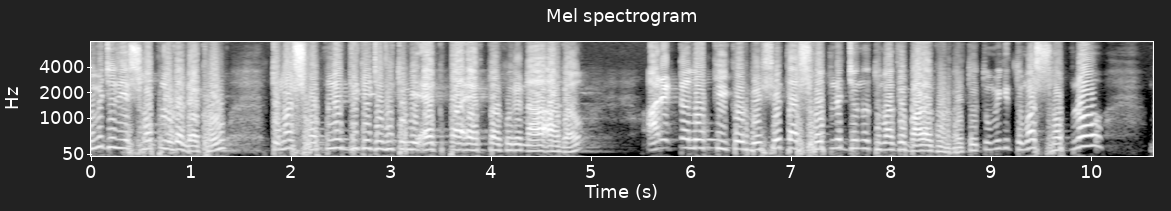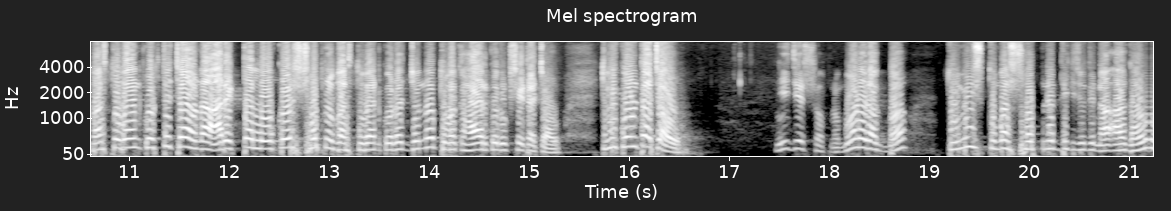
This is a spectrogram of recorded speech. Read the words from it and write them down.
তুমি যদি এই স্বপ্নটা দেখো, তোমার স্বপ্নের দিকে যদি তুমি এক পা এক পা করে না আগাও, আরেকটা লোক কি করবে? সে তার স্বপ্নের জন্য তোমাকে বাড়া করবে। তো তুমি কি তোমার স্বপ্ন বাস্তবায়ন করতে চাও না আরেকটা লোকের স্বপ্ন বাস্তবায়ন করার জন্য তোমাকে হায়ার করুক, সেটা চাও। তুমি কোনটা চাও? নিজের স্বপ্ন। মনে রাখবা, তুমি তোমার স্বপ্নের দিকে যদি না আগাও,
